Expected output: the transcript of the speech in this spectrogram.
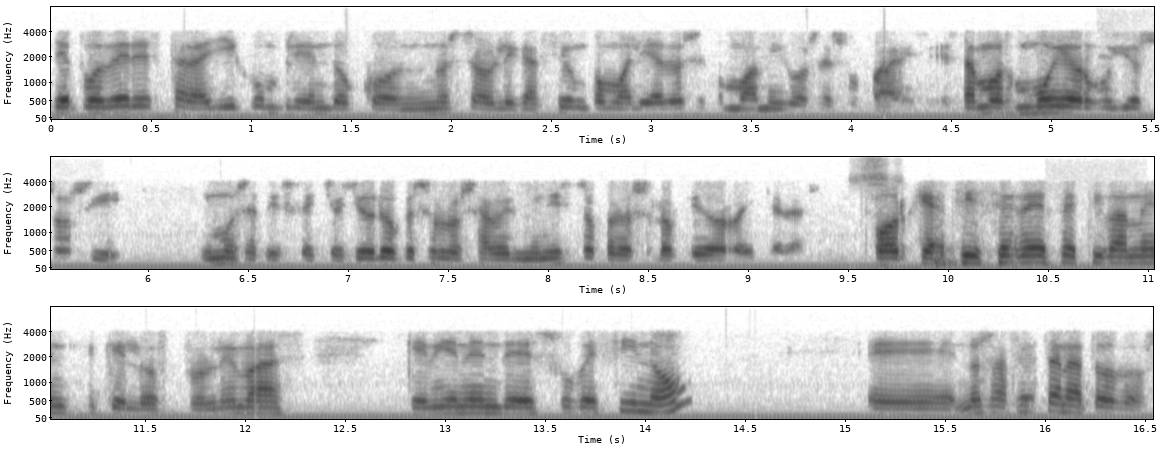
de poder estar allí cumpliendo con nuestra obligación como aliados y como amigos de su país. Estamos muy orgullosos y, y muy satisfechos. Yo creo que eso lo sabe el ministro, pero se lo quiero reiterar. Porque así se ve efectivamente que los problemas que vienen de su vecino eh, nos afectan a todos.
